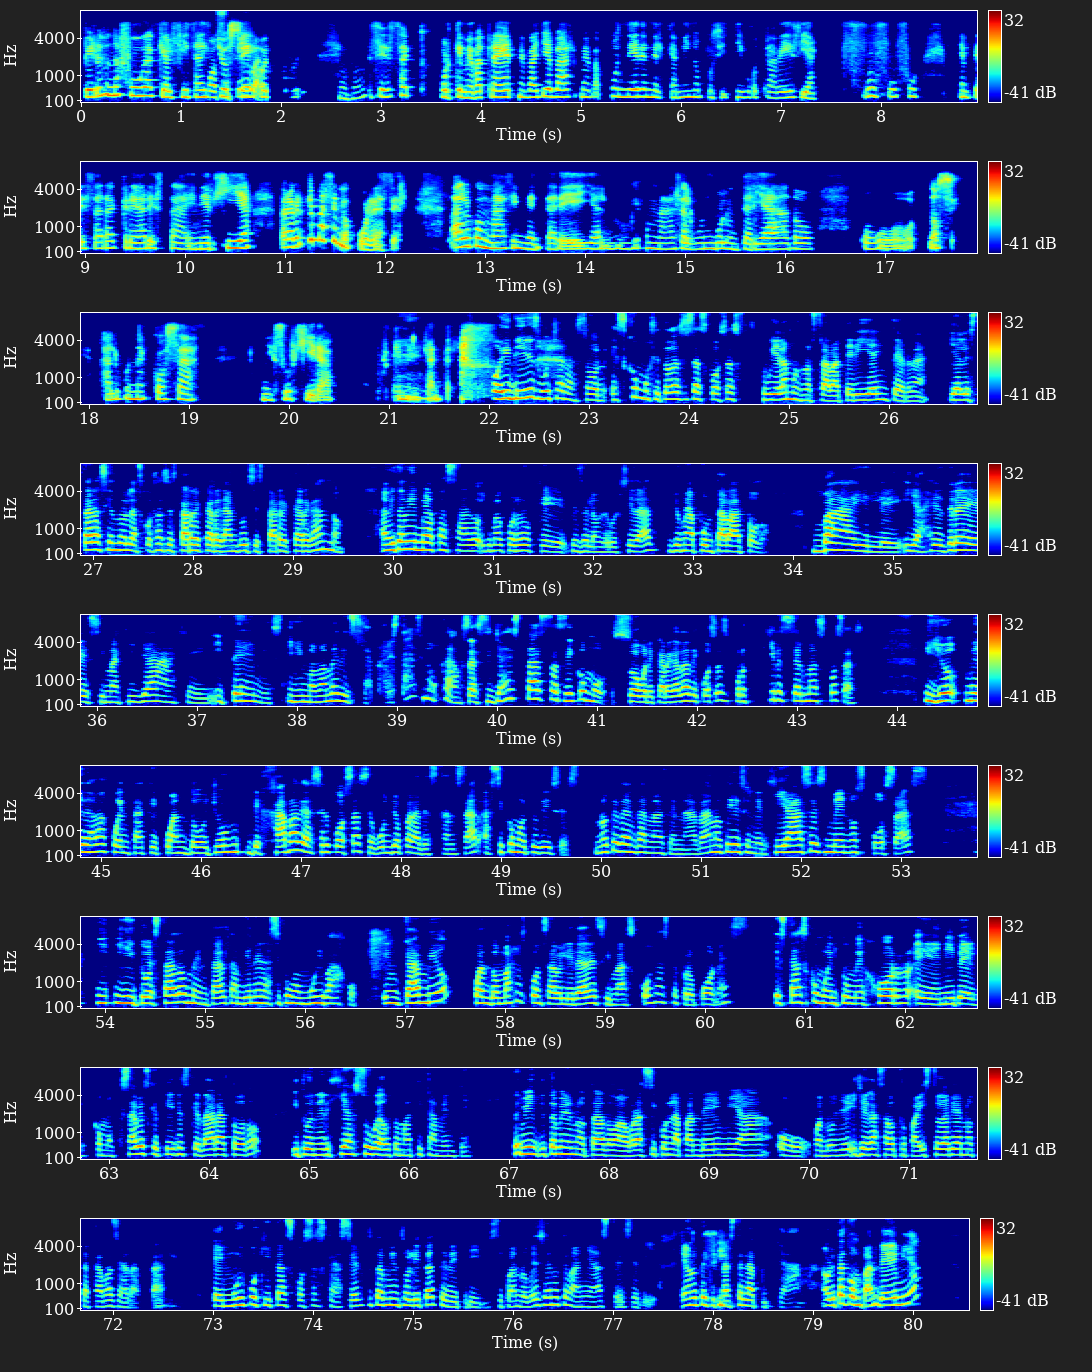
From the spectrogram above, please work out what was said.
pero es una fuga que al final yo sé, Sí, exacto, porque me va a traer, me va a llevar, me va a poner en el camino positivo otra vez y a empezar a crear esta energía para ver qué más se me ocurre hacer. Algo más inventaré y algo más, algún voluntariado o no sé, alguna cosa me surgirá porque me encanta. Hoy tienes mucha razón. Es como si todas esas cosas tuviéramos nuestra batería interna y al estar haciendo las cosas se está recargando y se está recargando. A mí también me ha pasado, yo me acuerdo que desde la universidad yo me apuntaba a todo, baile y ajedrez y maquillaje y tenis. Y mi mamá me decía, pero estás loca, o sea, si ya estás así como sobrecargada de cosas, ¿por qué quieres hacer más cosas? Y yo me daba cuenta que cuando yo dejaba de hacer cosas, según yo, para descansar, así como tú dices, no te dan ganas de nada, no tienes energía, haces menos cosas y, y tu estado mental también era así como muy bajo. En cambio, cuando más responsabilidades y más cosas te propones, estás como en tu mejor eh, nivel, como que sabes que tienes que dar a todo y tu energía sube automáticamente. También, yo también he notado ahora sí con la pandemia o cuando llegas a otro país todavía no te acabas de adaptar, que hay muy poquitas cosas que hacer, tú también solita te deprimes y cuando ves ya no te bañaste ese día, ya no te quitaste la pijama. Ahorita con pandemia,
